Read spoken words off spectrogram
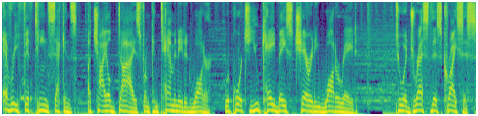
Every 15 seconds, a child dies from contaminated water, reports UK-based charity WaterAid. To address this crisis,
